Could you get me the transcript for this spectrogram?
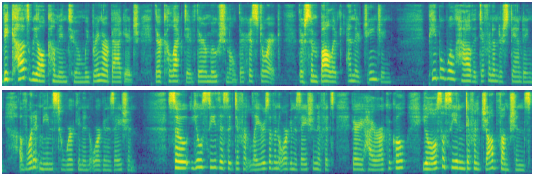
Because we all come into them, we bring our baggage. They're collective, they're emotional, they're historic, they're symbolic, and they're changing. People will have a different understanding of what it means to work in an organization. So you'll see this at different layers of an organization if it's very hierarchical. You'll also see it in different job functions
